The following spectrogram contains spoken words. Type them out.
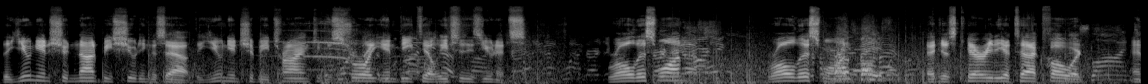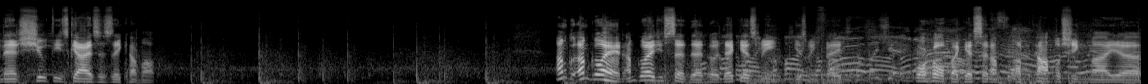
the Union should not be shooting this out. The Union should be trying to destroy in detail each of these units. Roll this one, roll this one, and just carry the attack forward, and then shoot these guys as they come up. I'm, I'm glad. I'm glad you said that, Hood. That gives me gives me faith, or hope, I guess, that I'm, I'm accomplishing my uh,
